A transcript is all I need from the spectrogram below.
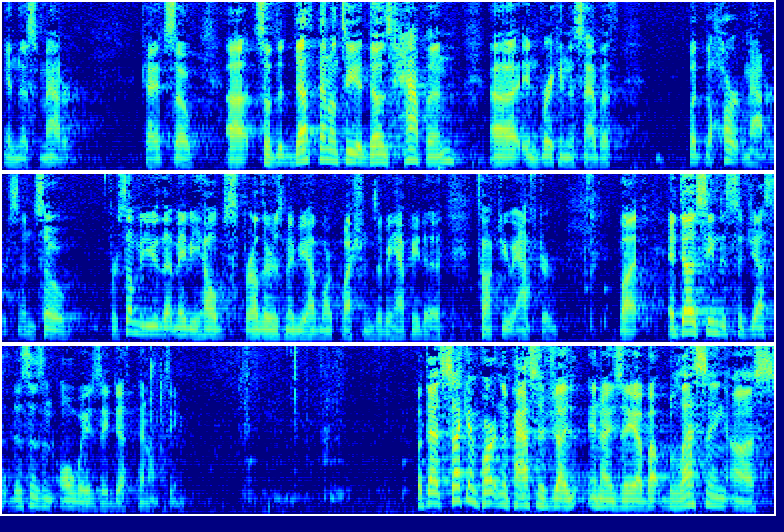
in this matter? Okay, so, uh, so the death penalty, it does happen uh, in breaking the Sabbath but the heart matters. And so for some of you, that maybe helps. For others, maybe you have more questions. I'd be happy to talk to you after. But it does seem to suggest that this isn't always a death penalty. But that second part in the passage in Isaiah about blessing us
